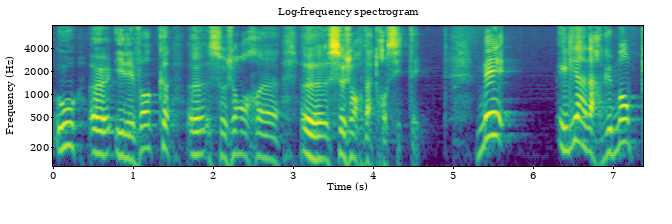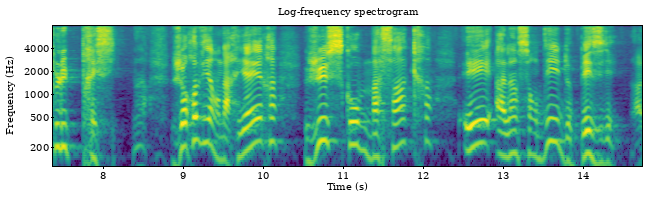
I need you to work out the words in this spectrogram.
où euh, il évoque euh, ce genre, euh, genre d'atrocité. Mais il y a un argument plus précis. Je reviens en arrière jusqu'au massacre et à l'incendie de Béziers. Ah,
